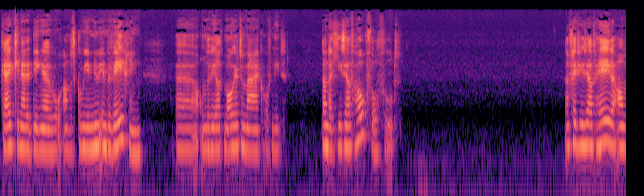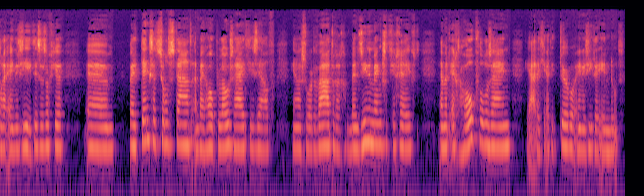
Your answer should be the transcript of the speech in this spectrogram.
kijk je naar de dingen? Hoe anders kom je nu in beweging? Uh, om de wereld mooier te maken of niet? Dan dat je jezelf hoopvol voelt. Dan geef je jezelf hele andere energie. Het is alsof je uh, bij het tankstation staat en bij hopeloosheid jezelf ja, een soort waterig benzinemengseltje geeft. En met echt hoopvol zijn, ja, dat je echt die turbo-energie erin doet.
